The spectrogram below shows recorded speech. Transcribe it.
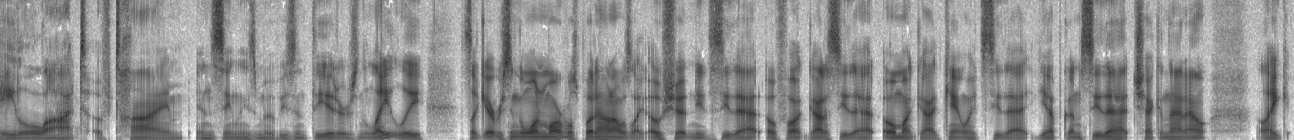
a lot of time in seeing these movies in theaters. And lately, it's like every single one Marvel's put out, I was like, oh shit, need to see that. Oh fuck, gotta see that. Oh my god, can't wait to see that. Yep, gonna see that. Checking that out. Like,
